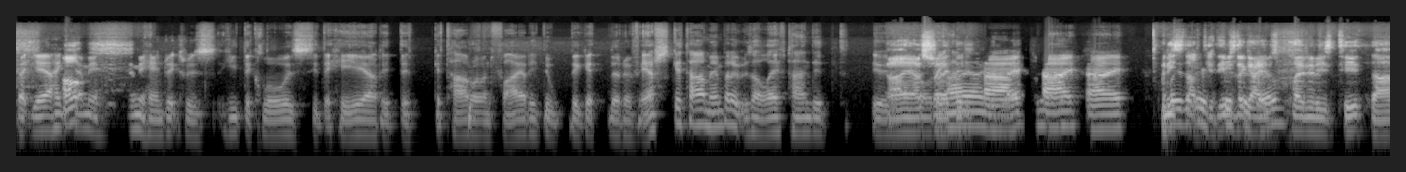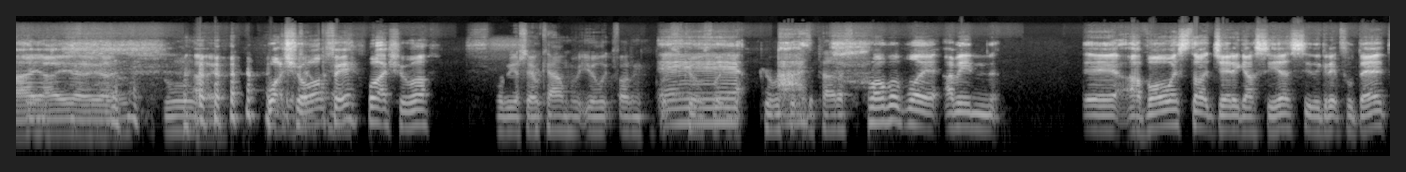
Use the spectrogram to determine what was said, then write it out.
but yeah, I think Oh. Jimmy Jimi Hendrix was he had the clothes, he had the hair, he had the guitar on fire, he had the, the, get- the reverse guitar. Remember, it was a left-handed. Aye, that's right- right. Aye, Aye, aye, aye. When he started, he was the guy who was playing with his teeth. Aye, aye, aye, aye. So, aye. What a show off, eh? What a show off. what about yourself, Cam? What you look for? And what's Eh, coolest looking, coolest ah, looking guitarist? Probably, I mean, uh, I've always thought Jerry Garcia, see the Grateful Dead.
